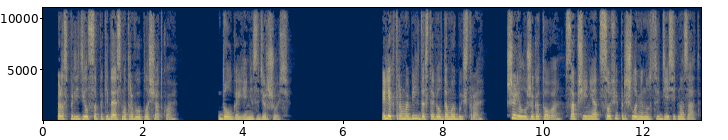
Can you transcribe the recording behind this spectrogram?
— распорядился, покидая смотровую площадку. «Долго я не задержусь». Электромобиль доставил домой быстро. Шерил уже готова. Сообщение от Софи пришло минут десять назад.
